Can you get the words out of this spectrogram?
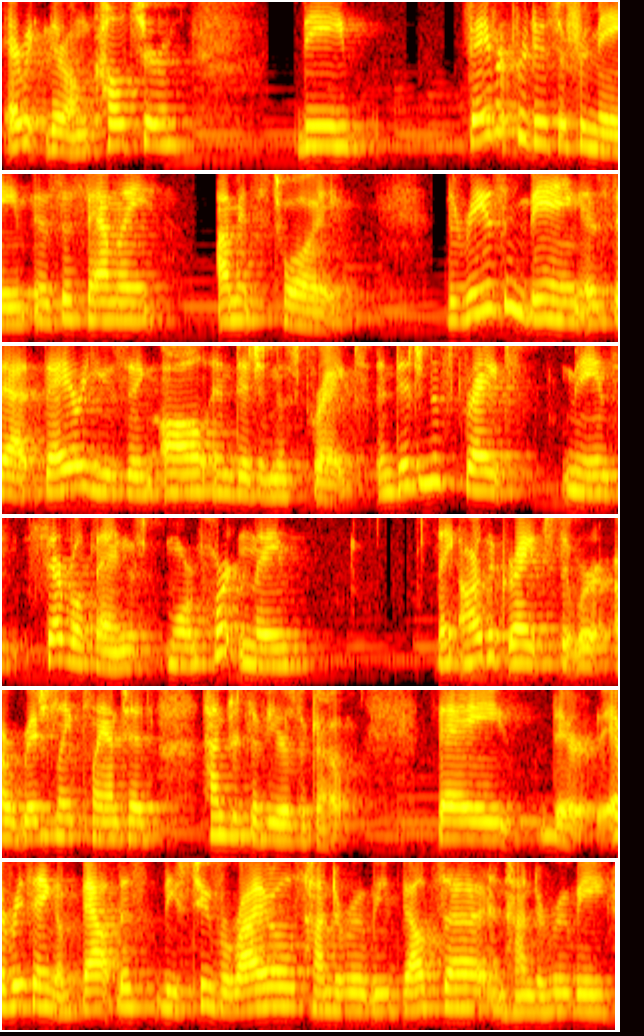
Every, their own culture. The favorite producer for me is the family Ameztoi the reason being is that they are using all indigenous grapes. Indigenous grapes means several things. More importantly, they are the grapes that were originally planted hundreds of years ago. They, they're everything about this, these two varietals, Hondarrabi Beltza and Hondarrabi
